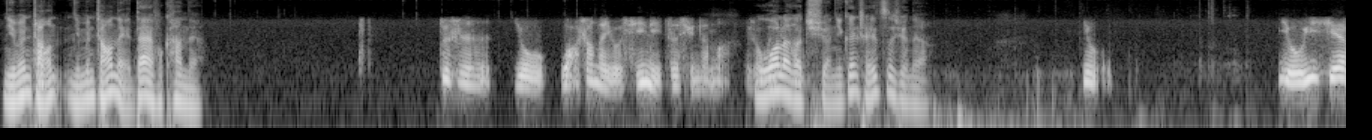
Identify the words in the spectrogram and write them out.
你们找你们找哪大夫看的呀？就是有网上的，有心理咨询的嘛。我勒个去！你跟谁咨询的呀？有有一些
